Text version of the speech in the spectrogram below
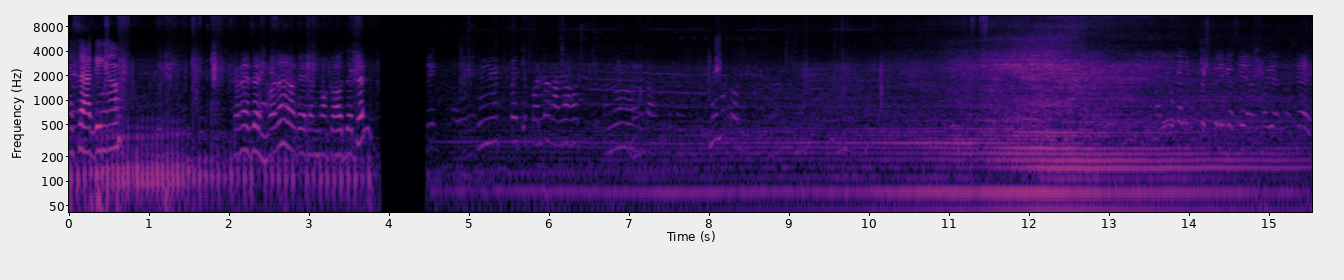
Nasaging oh. Kana dyan, wala na, kailan mo kao dyan? Yung net pwede pala, kala ko, ano, may motor. Ang eucalyptus tree kasi, amoy ano siya eh.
